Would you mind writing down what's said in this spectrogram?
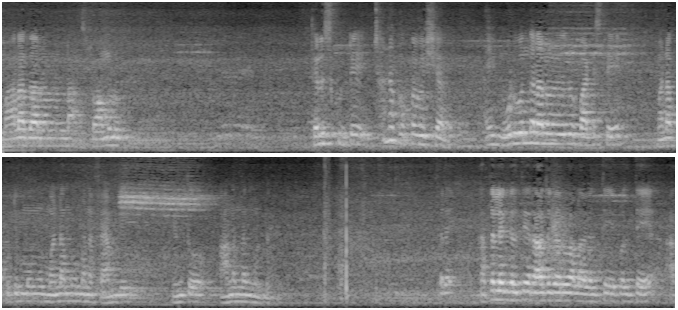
మాలాధారణ ఉన్న స్వాములు తెలుసుకుంటే చాలా గొప్ప విషయాలు. అవి మూడు వందల అరవై రోజులు పాటిస్తే మన కుటుంబము మనము మన ఫ్యామిలీ ఎంతో ఆనందంగా ఉంటుంది. సరే కథలోకి వెళ్తే రాజుగారు అలా వెళ్తే వెళ్తే ఆ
